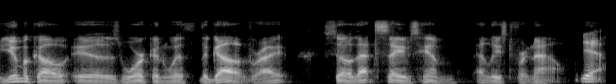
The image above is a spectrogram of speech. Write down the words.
Yumiko is working with the Gov, right? So that saves him at least for now. Yeah.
